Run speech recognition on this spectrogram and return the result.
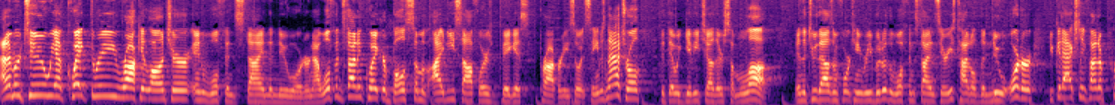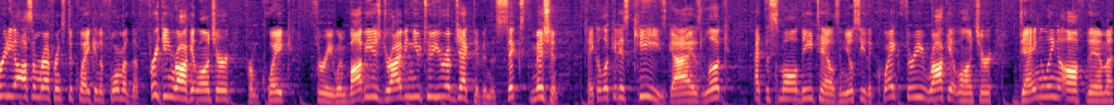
At number two, we have Quake 3, Rocket Launcher, and Wolfenstein The New Order. Now, Wolfenstein and Quake are both some of ID Software's biggest properties, so it seems natural that they would give each other some love. In the 2014 reboot of the Wolfenstein series titled The New Order, you could actually find a pretty awesome reference to Quake in the form of the freaking rocket launcher from Quake 3. When Bobby is driving you to your objective in the sixth mission, Take a look at his keys, guys. Look at the small details, and you'll see the Quake 3 rocket launcher dangling off them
